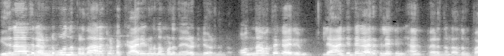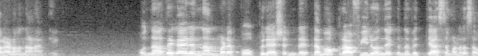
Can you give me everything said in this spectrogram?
ഇതിനകത്ത് രണ്ട് മൂന്ന് പ്രധാനപ്പെട്ട കാര്യങ്ങൾ നമ്മൾ നേരിടേണ്ടി വരുന്നുണ്ട്. ഒന്നാമത്തെ കാര്യം ലാൻഡിന്റെ കാര്യത്തിലേക്ക് ഞാൻ വരുന്നുണ്ട്. അതും പറയണമെന്നാണ് ആഗ്രഹിക്കുന്നത് ഒന്നാമത്തെ കാര്യം നമ്മുടെ പോപ്പുലേഷന്റെ ഡെമോഗ്രാഫിയിൽ വന്നേക്കുന്ന വ്യത്യാസം വളരെ സൗ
